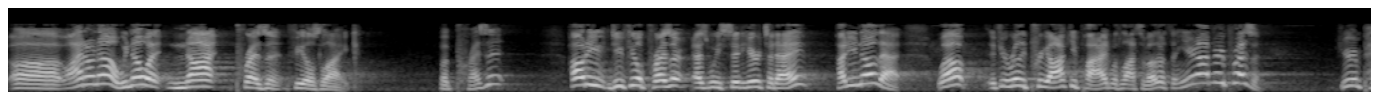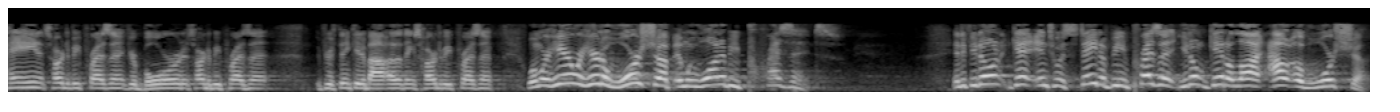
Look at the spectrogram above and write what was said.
Uh, I don't know. We know what not present feels like. But present? How do you, do you feel present as we sit here today? How do you know that? Well, if you're really preoccupied with lots of other things, you're not very present. If you're in pain, it's hard to be present. If you're bored, it's hard to be present. If you're thinking about other things, hard to be present. When we're here, we're here to worship and we want to be present. And if you don't get into a state of being present, you don't get a lot out of worship.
